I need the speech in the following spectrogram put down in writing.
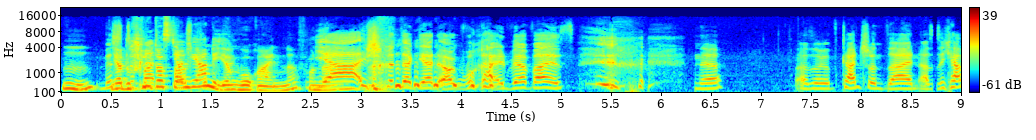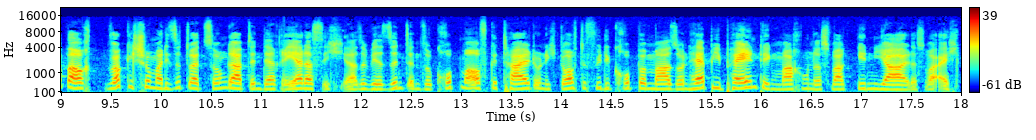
Hm. Müsste Ja, du schlitterst ja gerne irgendwo rein, ne? Von ja, ich schlitter gern irgendwo rein, wer weiß. ne? Also es kann schon sein. Also ich habe auch wirklich schon mal die Situation gehabt in der Reha, dass ich, also wir sind in so Gruppen aufgeteilt und ich durfte für die Gruppe mal so ein Happy Painting machen und das war genial, das war echt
